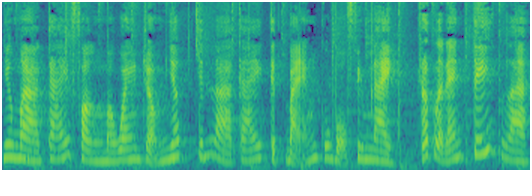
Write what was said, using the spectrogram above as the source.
Nhưng mà cái phần mà quan trọng nhất chính là cái kịch bản của bộ phim này. Rất là đáng tiếc là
